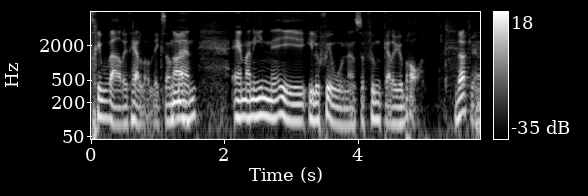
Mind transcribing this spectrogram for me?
trovärdigt heller liksom. Nej. Men är man inne i illusionen så funkar det ju bra. Verkligen.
